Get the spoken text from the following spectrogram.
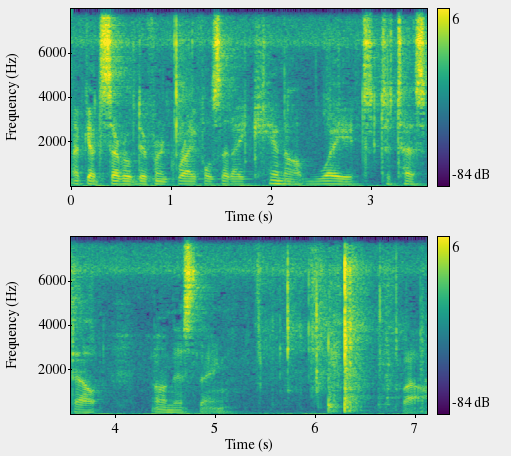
I've got several different rifles that I cannot wait to test out on this thing. Wow.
